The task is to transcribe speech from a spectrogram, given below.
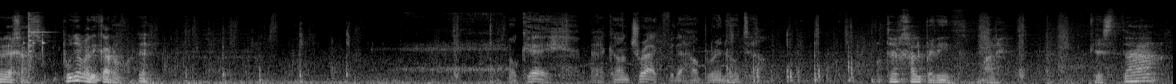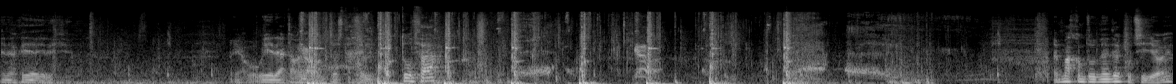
Me dejas? Puño americano. Okay, back on track for the Halperin Hotel. Hotel Halperin. Vale. Que está en aquella dirección. Venga, voy a ir a acabar con toda esta gentuza. Es más contundente el cuchillo, ¿eh?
